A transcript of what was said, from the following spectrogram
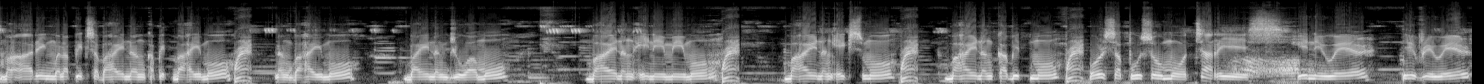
maaring malapit sa bahay ng kapitbahay mo, ng bahay mo, bahay ng jowa mo, bahay ng enemy mo, bahay ng ex mo, bahay ng kabit mo, or sa puso mo, charis, anywhere, everywhere,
